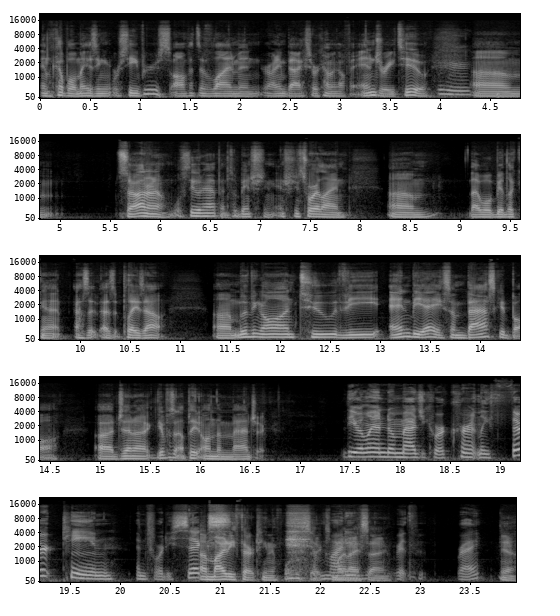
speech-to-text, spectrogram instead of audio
and a couple amazing receivers, offensive linemen, running backs who are coming off an injury too. Um, so I don't know. We'll see what happens. It'll be interesting. Interesting storyline um, that we'll be looking at as it as it plays out. Um, moving on to the NBA, some basketball. Uh, Jenna, give us an update on the Magic. The Orlando Magic, who are currently 13 and 46. A mighty 13 and 46, might I say. Right. Yeah.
